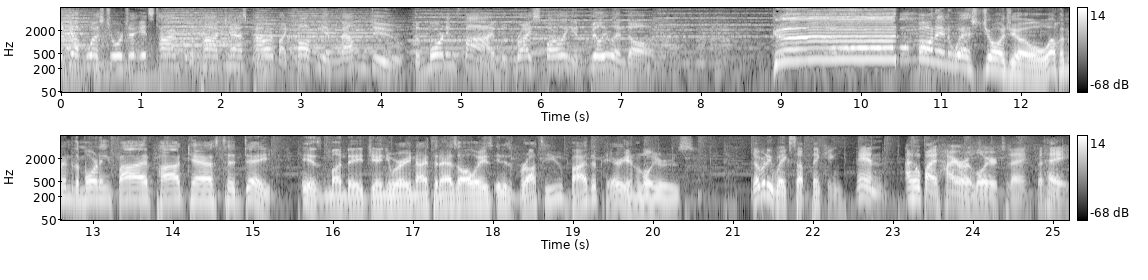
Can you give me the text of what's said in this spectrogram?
Wake up, West Georgia. It's time for the podcast powered by Coffee and Mountain Dew. The Morning Five with Bryce Sparling and Billy Lindahl. Good morning, West Georgia. Welcome into the Morning Five podcast. Today is Monday, January 9th, and as always, it is brought to you by the Parian Lawyers. Nobody wakes up thinking, man, I hope I hire a lawyer today. But hey,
